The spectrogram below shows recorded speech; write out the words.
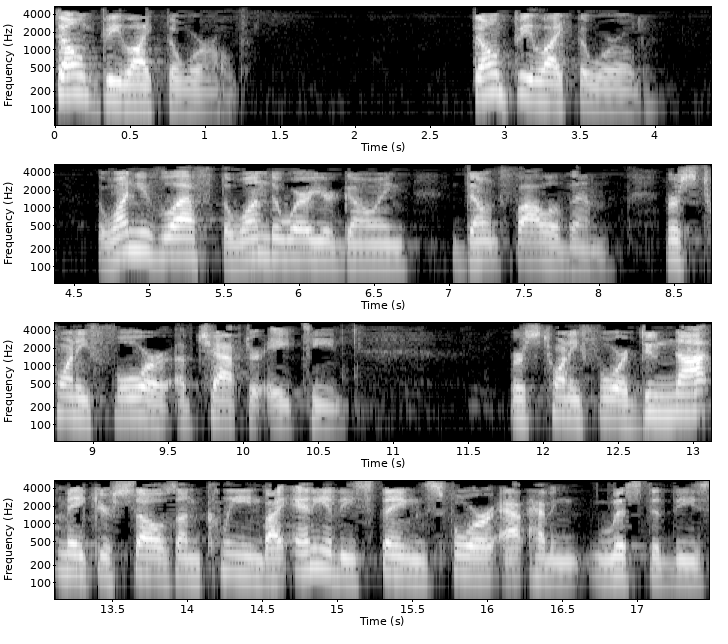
Don't be like the world. Don't be like the world. The one you've left, the one to where you're going, don't follow them. Verse 24 of chapter 18. Verse 24, do not make yourselves unclean by any of these things for having listed these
